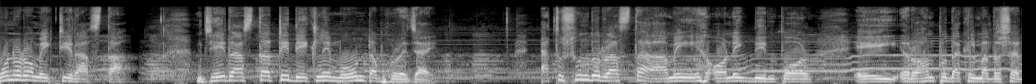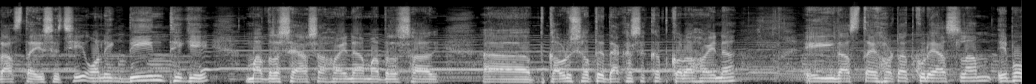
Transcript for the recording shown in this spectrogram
মনোরম একটি রাস্তা। যে রাস্তাটি দেখলে মনটা ভরে যায়। এত সুন্দর রাস্তা, আমি অনেক দিন পর এই রহনপুর দাখিল মাদ্রাসায় রাস্তায় এসেছি। অনেক দিন থেকে মাদ্রাসায় আসা হয় না, মাদ্রাসায় কারোর সাথে দেখা সাক্ষাৎ করা হয় না। এই রাস্তায় হঠাৎ করে আসলাম এবং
